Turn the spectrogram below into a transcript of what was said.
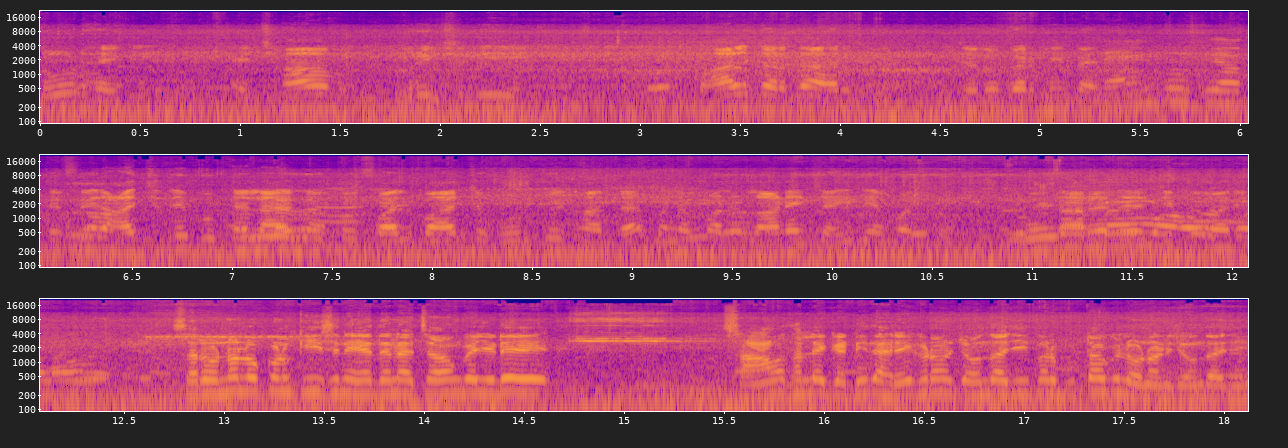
ਲੋੜ ਹੈਗੀ। ਇਹ ਛਾਂ ਵ੍ਰਿਕਸ਼ ਦੀ ਭਾਲ ਕਰਦਾ ਹਰ ਕੋਈ। ਜਦੋਂ ਗਰਮੀ ਪੈਂਦੀ ਹੈ। ਤੇ ਫਿਰ ਅੱਜ ਦੇ ਬੂਟੇ ਲਾਏ ਹੋਏ ਕੋਈ ਫਲ ਬਾਅਦ ਚ ਹੋਰ ਕੋਈ ਖਾਂਦਾ ਹੈ, ਪਰ ਆਪਾਂ ਨੂੰ ਲਾਣੇ ਚਾਹੀਦੇ ਆ ਮਤਲਬ ਸਾਰੇ ਦੇ ਜ਼ਿੰਮੇਵਾਰੀ ਸਰ ਉਹਨਾਂ ਲੋਕਾਂ ਨੂੰ ਕੀ ਸੁਨੇਹਾ ਦੇਣਾ ਚਾਹੋਗੇ? ਜਿਹੜੇ ਸਾਮ ਥੱਲੇ ਗੱਡੀ ਦਾ ਹਰੇ ਖੜਾਉਣਾ ਚਾਹੁੰਦਾ ਜੀ ਪਰ ਬੂਟਾ ਕੋਈ ਲਾਉਣਾ ਨਹੀਂ ਚਾਹੁੰਦਾ ਜੀ।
